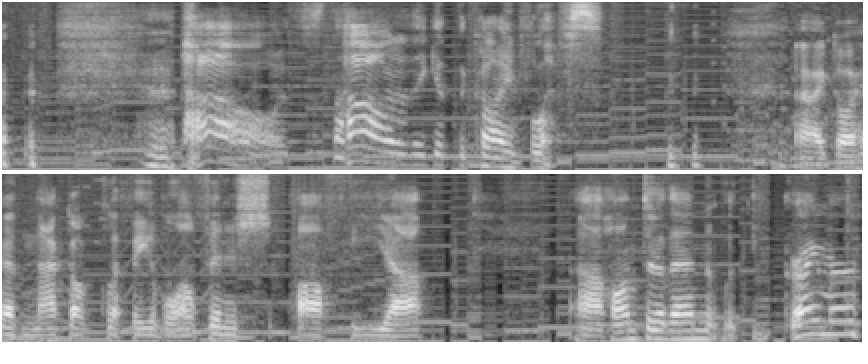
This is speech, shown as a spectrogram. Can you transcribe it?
how? Just how did they get the coin flips? Alright, go ahead and knock out Clefable. I'll finish off the uh, uh, Haunter then with the Grimer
